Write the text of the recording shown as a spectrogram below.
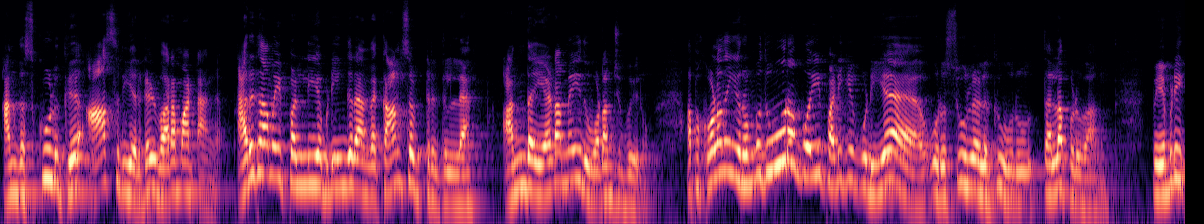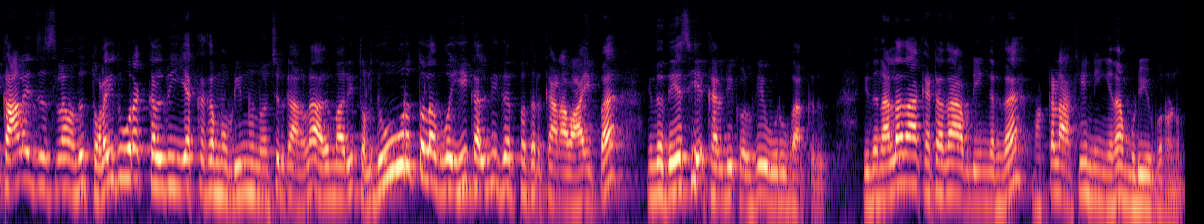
அந்த ஸ்கூலுக்கு ஆசிரியர்கள் வரமாட்டாங்க. அருகாமை பள்ளி அப்படிங்கிற அந்த கான்செப்ட் இருக்குல்ல அந்த இடமே இது உடஞ்சி போயிடும் அப்போ குழந்தைங்க ரொம்ப தூரம் போய் படிக்கக்கூடிய ஒரு சூழலுக்கு ஒரு தள்ளப்படுவாங்க. இப்போ எப்படி காலேஜஸ்லாம் வந்து தொலைதூர கல்வி இயக்ககம் அப்படின்னு ஒன்று வச்சுருக்காங்களோ அது மாதிரி தொலைதூரத்தில் போய் கல்வி கற்பதற்கான வாய்ப்பை இந்த தேசிய கல்விக் கொள்கை உருவாக்குது. இது நல்லதா கெட்டதா அப்படிங்கிறத மக்களாக்கி நீங்கள் தான் முடிவு பண்ணணும்.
